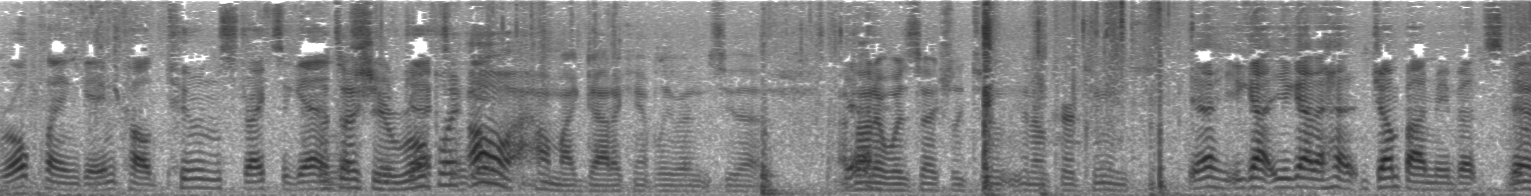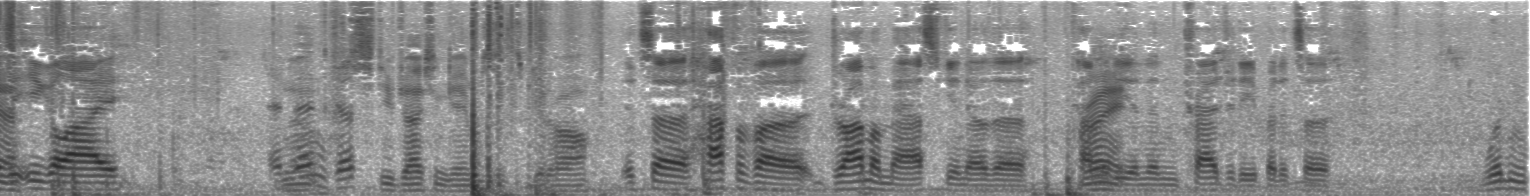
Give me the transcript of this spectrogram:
role playing game called Toon Strikes Again. That's actually a role Jackson play. game. Oh, oh my god! I can't believe I didn't see that. I Yeah. thought it was actually two, you know, cartoons. yeah. You got you got to he- jump on me, but still Yeah. the eagle eye. And No, then just Steve Jackson games. It's good at all. it's a half of a drama mask, you know, the comedy Right. and then tragedy, but it's a wooden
